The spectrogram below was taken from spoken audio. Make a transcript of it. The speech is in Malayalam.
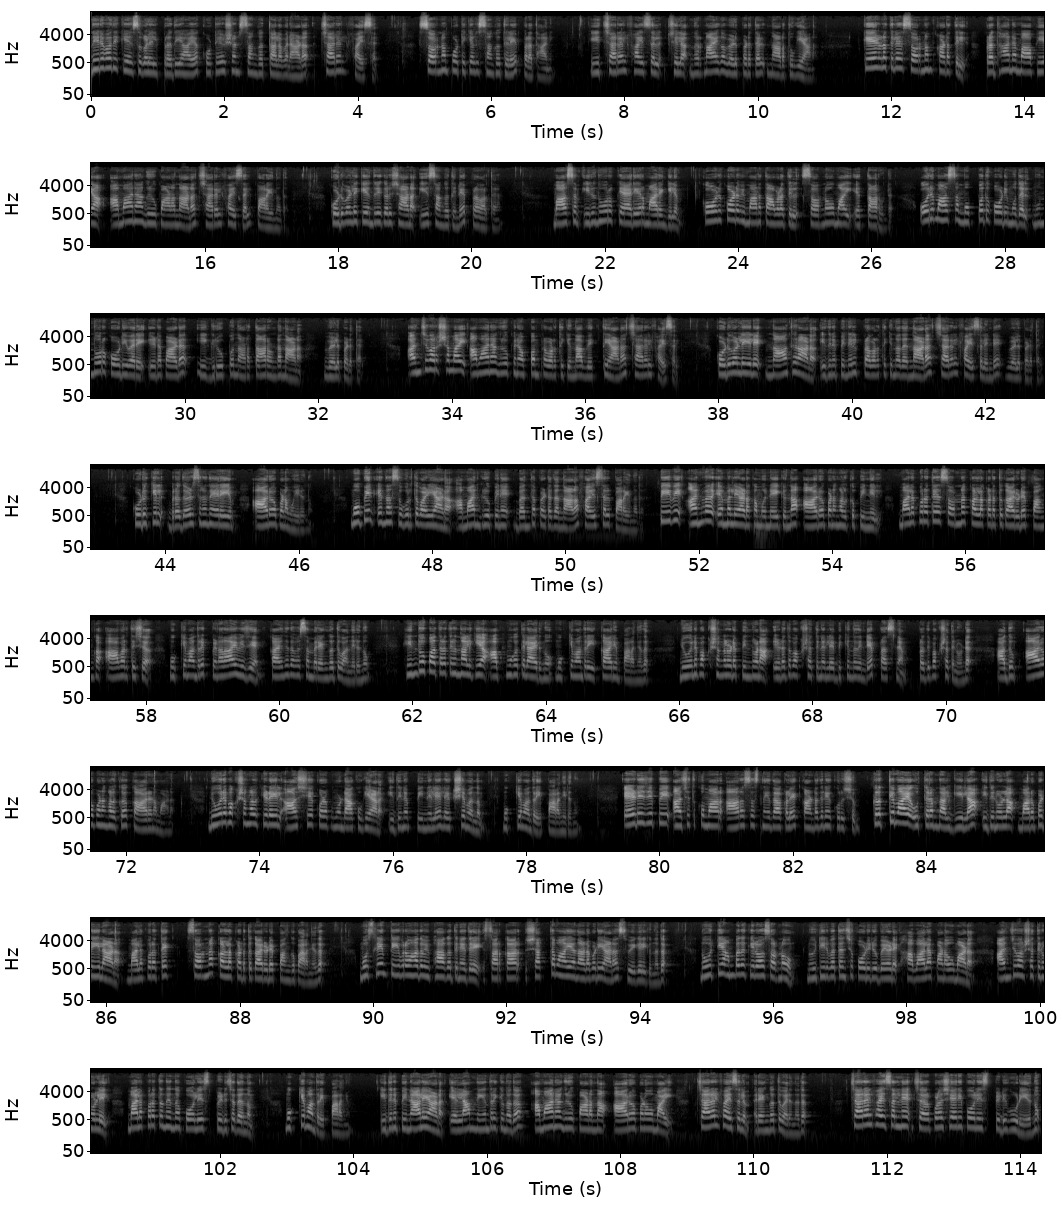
നിരവധി കേസുകളിൽ പ്രതിയായ കൊട്ടേഷൻ സംഘ തലവനാണ് ചരൽ ഫൈസൽ. സ്വർണം പൊട്ടിക്കൽ സംഘത്തിലെ പ്രധാനി. ഈ ചരൽ ഫൈസൽ ചില നിർണായക വെളിപ്പെടുത്തൽ നടത്തുകയാണ്. കേരളത്തിലെ സ്വർണം കടത്തിൽ പ്രധാന മാഫിയ അമാന ഗ്രൂപ്പാണെന്നാണ് ചരൽ ഫൈസൽ പറയുന്നത്. കൊടുവള്ളി കേന്ദ്രീകരിച്ചാണ് ഈ സംഘത്തിന്റെ പ്രവർത്തനം. മാസം ഇരുന്നൂറ് കാരിയർമാരെങ്കിലും കോഴിക്കോട് വിമാനത്താവളത്തിൽ സ്വർണവുമായി എത്താറുണ്ട്. ഒരു മാസം മുപ്പത് കോടി മുതൽ മുന്നൂറ് കോടി വരെ ഇടപാട് ഈ ഗ്രൂപ്പ് നടത്താറുണ്ടെന്നാണ് വെളിപ്പെടുത്തൽ. അഞ്ച് വർഷമായി അമാന ഗ്രൂപ്പിനൊപ്പം പ്രവർത്തിക്കുന്ന വ്യക്തിയാണ് ചരൽ ഫൈസൽ. കൊടുവള്ളിയിലെ നാഥിറാണ് ഇതിന് പിന്നിൽ പ്രവർത്തിക്കുന്നതെന്നാണ് ചരൽ ഫൈസലിന്റെ വെളിപ്പെടുത്തൽ. കുടുക്കിൽ ബ്രദേഴ്സിനു നേരെയും ആരോപണമുയരുന്നു. മുബിൻ എന്ന സുഹൃത്ത് വഴിയാണ് അമാൻ ഗ്രൂപ്പിനെ ബന്ധപ്പെട്ടതെന്നാണ് ഫൈസൽ പറയുന്നത്. P V Anvar M L A അടക്കം ഉന്നയിക്കുന്ന ആരോപണങ്ങൾക്ക് പിന്നിൽ മലപ്പുറത്തെ സ്വർണ കള്ളക്കടത്തുകാരുടെ പങ്ക് ആവർത്തിച്ച് മുഖ്യമന്ത്രി പിണറായി വിജയൻ കഴിഞ്ഞ ദിവസം രംഗത്ത് വന്നിരുന്നു. ഹിന്ദു പത്രത്തിന് നൽകിയ അഭിമുഖത്തിലായിരുന്നു മുഖ്യമന്ത്രി ഇക്കാര്യം പറഞ്ഞത്. ന്യൂനപക്ഷങ്ങളുടെ പിന്തുണ ഇടതുപക്ഷത്തിന് ലഭിക്കുന്നതിന്റെ പ്രശ്നം പ്രതിപക്ഷത്തിനുണ്ട്. അതും ആരോപണങ്ങൾക്ക് കാരണമാണ്. ന്യൂനപക്ഷങ്ങൾക്കിടയിൽ ആശയക്കുഴപ്പമുണ്ടാക്കുകയാണ് ഇതിന് പിന്നിലെ ലക്ഷ്യമെന്നും മുഖ്യമന്ത്രി പറഞ്ഞിരുന്നു. A D G P Ajith Kumar R S S നേതാക്കളെ കണ്ടതിനെക്കുറിച്ചും കൃത്യമായ ഉത്തരം നൽകിയില്ല. ഇതിനുള്ള മറുപടിയിലാണ് മലപ്പുറത്തെ സ്വർണക്കള്ളക്കടത്തുകാരുടെ പങ്ക് പറഞ്ഞത്. മുസ്ലിം തീവ്രവാദ വിഭാഗത്തിനെതിരെ സർക്കാർ ശക്തമായ നടപടിയാണ് സ്വീകരിക്കുന്നത്. നൂറ്റി അമ്പത് കിലോ സ്വർണവും നൂറ്റി ഇരുപത്തഞ്ച് കോടി രൂപയുടെ ഹവാല പണവുമാണ് അഞ്ചു വർഷത്തിനുള്ളിൽ മലപ്പുറത്ത് നിന്ന് പോലീസ് പിടിച്ചതെന്നും മുഖ്യമന്ത്രി പറഞ്ഞു. ഇതിന് പിന്നാലെയാണ് എല്ലാം നിയന്ത്രിക്കുന്നത്. അമാന ഗ്രൂപ്പാണെന്ന ആരോപണവുമായി ചരൽ ഫൈസലും രംഗത്ത് വരുന്നത്. ചരൽ ഫൈസലിനെ ചെർപ്പുളശ്ശേരി പോലീസ് പിടികൂടിയിരുന്നു.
